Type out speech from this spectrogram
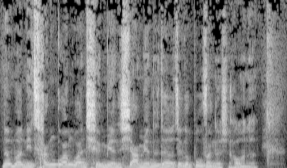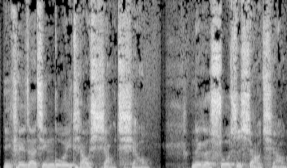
那么你参观完前面、下面的这这个部分的时候呢，你可以再经过一条小桥。那个说是小桥，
